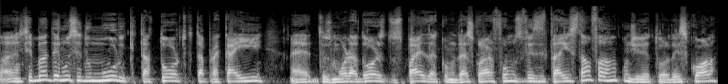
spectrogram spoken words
a gente recebeu uma denúncia do muro que está torto, que está para cair, né, dos moradores, dos pais da comunidade escolar. Fomos visitar e estavam falando com o diretor da escola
